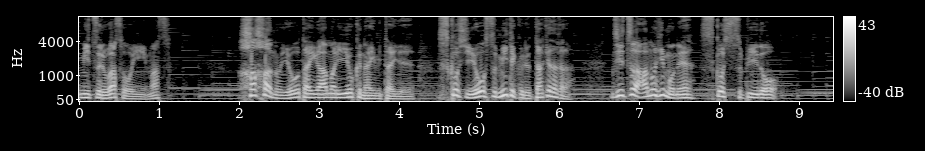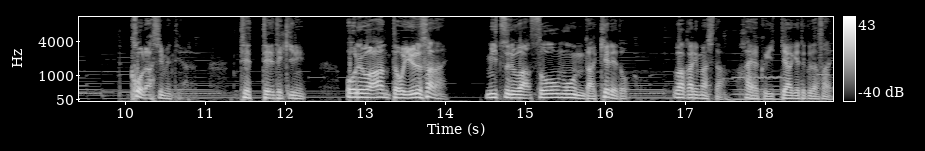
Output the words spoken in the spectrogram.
みつるはそう言います。母の容体があまり良くないみたいで少し様子見てくるだけだから。実はあの日もね少しスピードを懲らしめてやる。徹底的に。俺はあんたを許さない。みつるはそう思うんだけれど。分かりました。早く言ってあげてください。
